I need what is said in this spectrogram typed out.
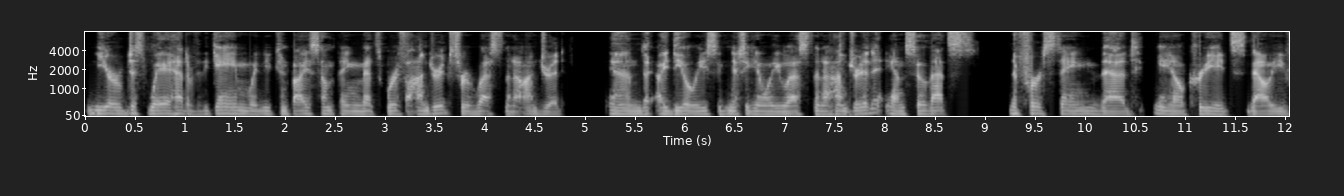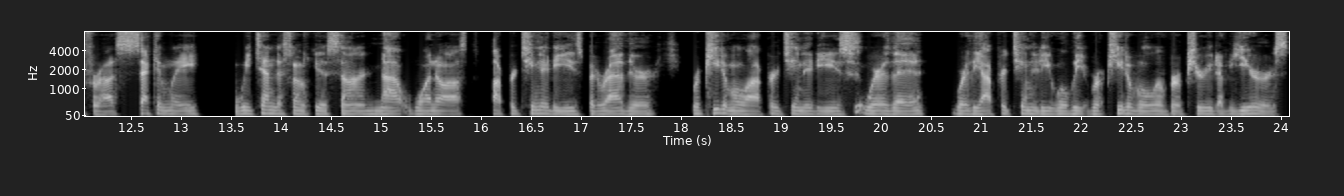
you're just way ahead of the game when you can buy something that's worth a hundred for less than a hundred and ideally significantly less than a hundred. And so that's the first thing that, you know, creates value for us. Secondly, we tend to focus on not one-off opportunities, but rather repeatable opportunities where the, where the opportunity will be repeatable over a period of years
